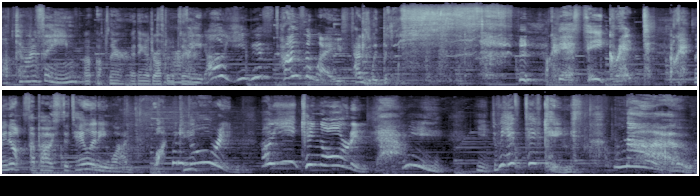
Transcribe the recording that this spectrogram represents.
Up the ravine. Up up there. I think I dropped it up there. Ravine. Oh, yeah, there's tons of ways. Tons of ways. okay. They're secret. Okay. We're not supposed to tell anyone. What? It's Orin. Oh, yeah, King Orin. Yeah. yeah. Do we have two kings? No.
